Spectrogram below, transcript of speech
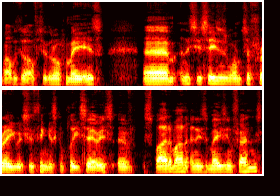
Well, obviously they're all from eighties. Um, and this is seasons one to three, which I think is complete series of Spider-Man and his amazing friends.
